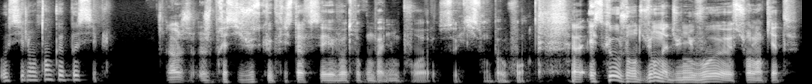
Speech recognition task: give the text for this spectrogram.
aussi longtemps que possible. Alors, je, je, précise juste que Christophe, c'est votre compagnon pour ceux qui ne sont pas au courant. Est-ce qu'aujourd'hui, on a du nouveau sur l'enquête?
